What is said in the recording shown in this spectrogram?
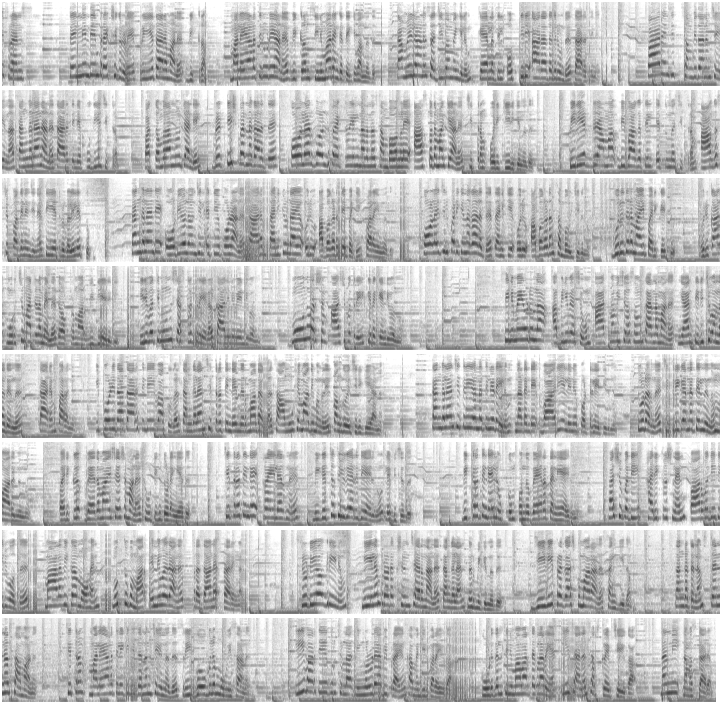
Hi friends. തെന്നിന്ത്യൻ പ്രേക്ഷകരുടെ പ്രിയ താരമാണ് വിക്രം. മലയാളത്തിലൂടെയാണ് വിക്രം സിനിമാ രംഗത്തേക്ക് വന്നത്. തമിഴിലാണ് സജീവമെങ്കിലും കേരളത്തിൽ ഒത്തിരി ആരാധകരുണ്ട് താരത്തിന്. പാരഞ്ജിത്ത് സംവിധാനം ചെയ്യുന്ന തങ്കലാനാണ് താരത്തിന്റെ പുതിയ ചിത്രം. പത്തൊമ്പതാം നൂറ്റാണ്ടിൽ ബ്രിട്ടീഷ് ഭരണകാലത്ത് കോലാർ ഗോൾഡ് ഫാക്ടറിയിൽ നടന്ന സംഭവങ്ങളെ ആസ്പദമാക്കിയാണ് ചിത്രം ഒരുക്കിയിരിക്കുന്നത്. പീരിയഡ് ഡ്രാമ വിഭാഗത്തിൽ എത്തുന്ന ചിത്രം ആഗസ്റ്റ് പതിനഞ്ചിന് തിയേറ്ററുകളിൽ എത്തും. തങ്കലാന്റെ ഓഡിയോ ലോഞ്ചിൽ എത്തിയപ്പോഴാണ് താരം തനിക്കുണ്ടായ ഒരു അപകടത്തെപ്പറ്റി പറയുന്നത്. കോളേജിൽ പഠിക്കുന്ന കാലത്ത് തനിക്ക് ഒരു അപകടം സംഭവിച്ചിരുന്നു. ഗുരുതരമായി പരിക്കേറ്റു. ഒരു കാൽ മുറിച്ചു മാറ്റണമെന്ന് ഡോക്ടർമാർ വിധി എഴുതി. ഇരുപത്തിമൂന്ന് ശസ്ത്രക്രിയകൾ കാലിന് വേണ്ടി വന്നു. മൂന്ന് വർഷം ആശുപത്രിയിൽ കിടക്കേണ്ടി വന്നു. സിനിമയോടുള്ള അഭിനിവേശവും ആത്മവിശ്വാസവും കാരണമാണ് ഞാൻ തിരിച്ചു വന്നതെന്ന് താരം പറഞ്ഞു. ഇപ്പോഴിതാ താരത്തിന്റെ ഈ വാക്കുകൾ തങ്കലാൻ ചിത്രത്തിന്റെ നിർമ്മാതാക്കൾ സാമൂഹ്യ മാധ്യമങ്ങളിൽ പങ്കുവച്ചിരിക്കുകയാണ്. തങ്കലാൻ ചിത്രീകരണത്തിനിടയിലും നടന്റെ വാരിയലിന് പൊട്ടലേറ്റിരുന്നു. തുടർന്ന് ചിത്രീകരണത്തിൽ നിന്നും മാറി നിന്നു. പരിക്ക് ഭേദമായ ശേഷമാണ് ഷൂട്ടിംഗ് തുടങ്ങിയത്. ചിത്രത്തിന്റെ ട്രെയിലറിന് മികച്ച സ്വീകാര്യതയായിരുന്നു ലഭിച്ചത്. വിക്രത്തിന്റെ ലുക്കും ഒന്ന് വേറെ തന്നെയായിരുന്നു. പശുപതി ഹരികൃഷ്ണൻ പാർവതി തിരുവോത്ത് മാളവിക മോഹൻ മുത്തുകുമാർ എന്നിവരാണ് പ്രധാന താരങ്ങൾ. സ്റ്റുഡിയോ ഗ്രീനും നീലം പ്രൊഡക്ഷനും ചേർന്നാണ് തങ്കലാൻ നിർമ്മിക്കുന്നത്. ജി വി പ്രകാശ് കുമാറാണ് സംഗീതം. സംഘടനം സ്റ്റെന്നർ സാമാണ്. ചിത്രം മലയാളത്തിലേക്ക് വിതരണം ചെയ്യുന്നത് ശ്രീ ഗോകുലം മൂവീസാണ് ഈ വാർത്തയെക്കുറിച്ചുള്ള നിങ്ങളുടെ അഭിപ്രായം കമന്റിൽ പറയുക. കൂടുതൽ സിനിമാ വാർത്തകൾ അറിയാൻ ഈ ചാനൽ സബ്സ്ക്രൈബ് ചെയ്യുക. നന്ദി നമസ്കാരം.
